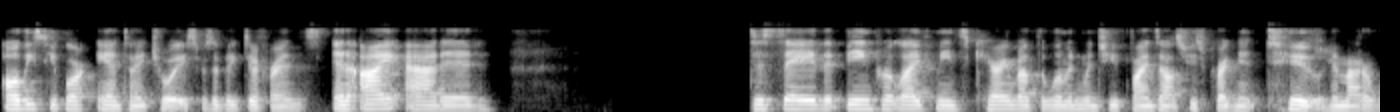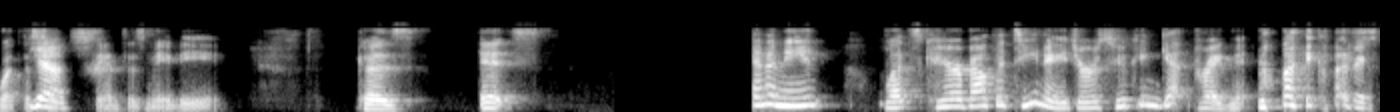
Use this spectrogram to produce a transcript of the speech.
All these people are anti-choice. There's a big difference. And I added to say that being pro life means caring about the woman when she finds out she's pregnant too, no matter what the Yes. circumstances may be. Because it's, and I mean, let's care about the teenagers who can get pregnant. like, let's, Right.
